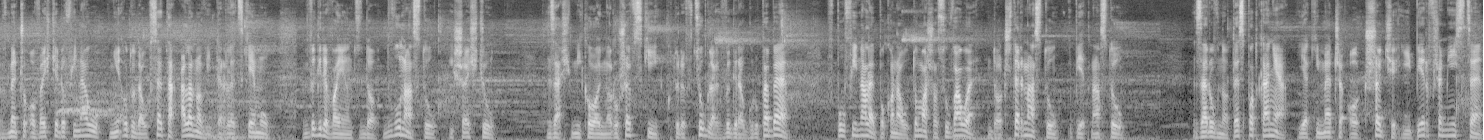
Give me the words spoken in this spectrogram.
w meczu o wejście do finału nie oddał seta Alanowi Terleckiemu, wygrywając do 12 i 6. Zaś Mikołaj Maruszewski, który w Cuglach wygrał grupę B, w półfinale pokonał Tomasza Suwałę do 14 i 15. Zarówno te spotkania, jak i mecze o trzecie i pierwsze miejsce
